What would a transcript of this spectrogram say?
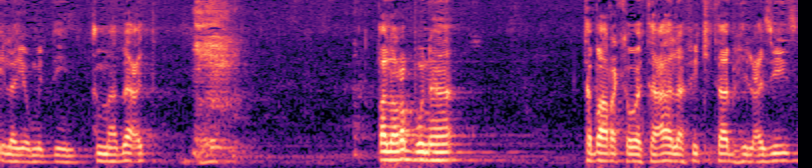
إلى يوم الدين. أما بعد قال ربنا تبارك وتعالى في كتابه العزيز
